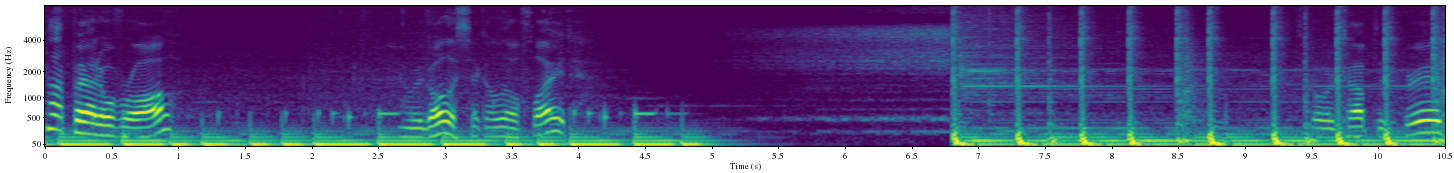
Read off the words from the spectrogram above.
Not bad overall. Here we go, let's take a little flight. Over top this bridge.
